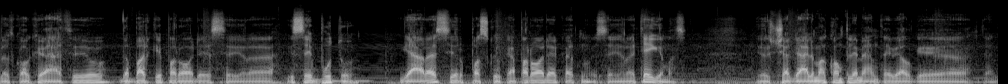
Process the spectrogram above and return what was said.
bet kokiu atveju, dabar kaip parodė, jisai, yra, jisai būtų geras ir paskui ką parodė, kad, nu, jisai yra teigiamas. Ir čia galima komplementai vėlgi ten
